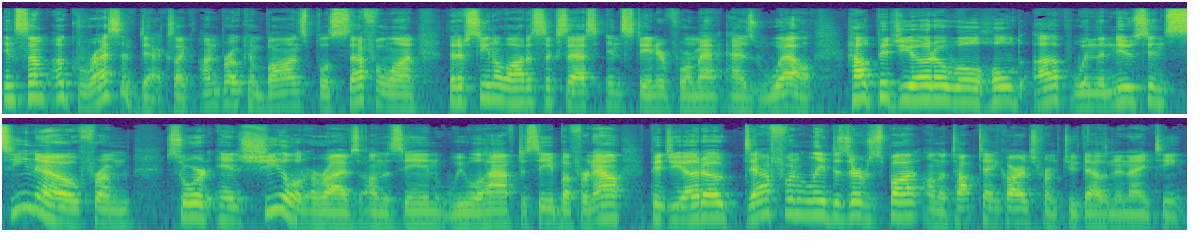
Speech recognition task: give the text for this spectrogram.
in some aggressive decks like Unbroken Bonds plus Cephalon that have seen a lot of success in standard format as well. How Pidgeotto will hold up when the new Cinccino from Sword and Shield arrives on the scene, we will have to see. But for now, Pidgeotto definitely deserves a spot on the top 10 cards from 2019.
